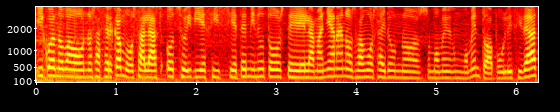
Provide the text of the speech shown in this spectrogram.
Y cuando nos acercamos a las 8 y 17 minutos de la mañana nos vamos a ir unos un momento a publicidad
